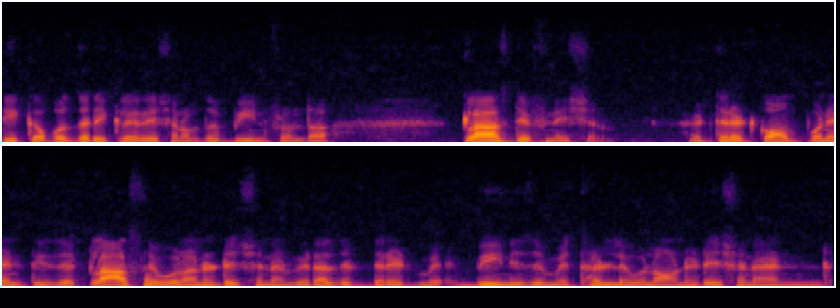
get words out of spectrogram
decouples the declaration of the bean from the class definition. At the component is a class level annotation and whereas at the red bean is a method level annotation and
